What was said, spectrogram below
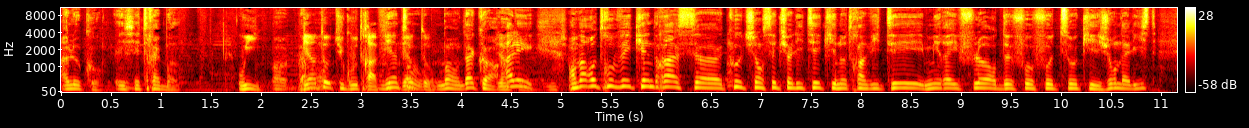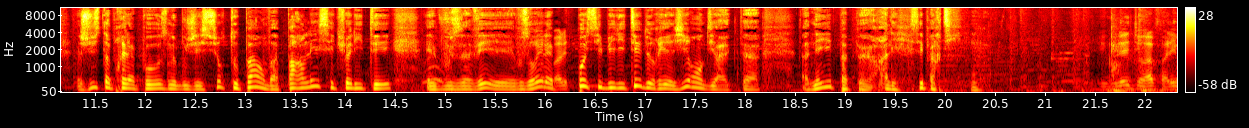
à locaux. Et c'est très bon. Oui. Bon, bah, Bientôt tu goûteras. Bientôt. bientôt. Bon, d'accord. Allez, on va retrouver Kendras, euh, coach en sexualité, qui est notre invité, Mireille Flore de Fofozzo, qui est journaliste. Juste après la pause, ne bougez surtout pas, on va parler sexualité. Et vous avez, vous aurez la Allez. possibilité de réagir en direct. Euh, N'ayez pas peur. Allez, c'est parti. Je voulais dire, on va parler-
